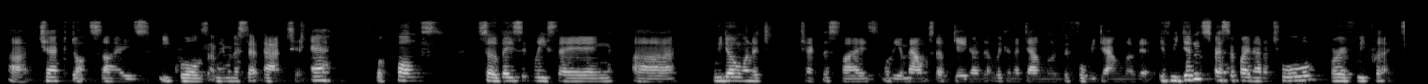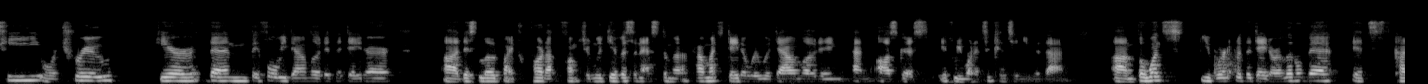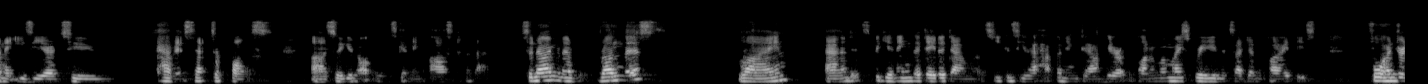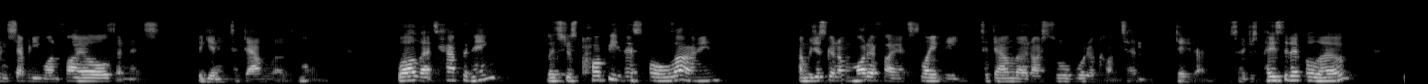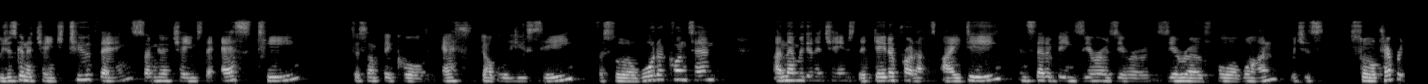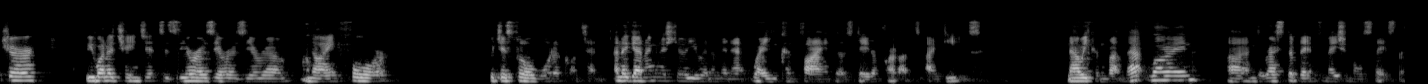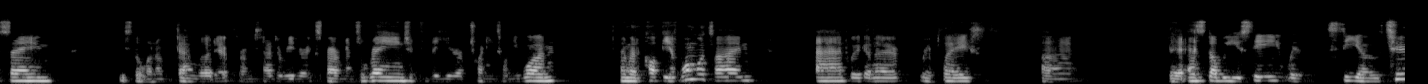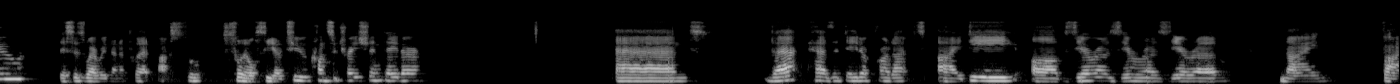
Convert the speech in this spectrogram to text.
uh, check dot size equals, and I'm going to set that to F for false. So basically saying uh, we don't want to check the size or the amount of data that we're going to download before we download it. If we didn't specify that at all, or if we put a T or true here, then before we downloaded the data, uh, this load by product function would give us an estimate of how much data we were downloading and ask us if we wanted to continue with that. Um, but once you've worked with the data a little bit, it's kind of easier to have it set to false. Uh, so you're not always getting asked for that. So now I'm going to run this line and it's beginning the data download. So you can see that happening down here at the bottom of my screen. It's identified these 471 files and it's beginning to download more. While that's happening, let's just copy this whole line and we're just going to modify it slightly to download our soil water content data. So I just pasted it below. We're just going to change two things. So I'm going to change the ST to something called SWC for soil water content. And then we're going to change the data product ID. Instead of being 00041, which is soil temperature, we want to change it to 00094, which is soil water content. And again, I'm going to show you in a minute where you can find those data product IDs. Now we can run that line, uh, and the rest of the information all stays the same. We still want to download it from Santa Rita experimental range and for the year of 2021. I'm going to copy it one more time and we're going to replace uh, the SWC with CO2. This is where we're going to put our so soil CO2 concentration data. And that has a data product ID of 00095.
